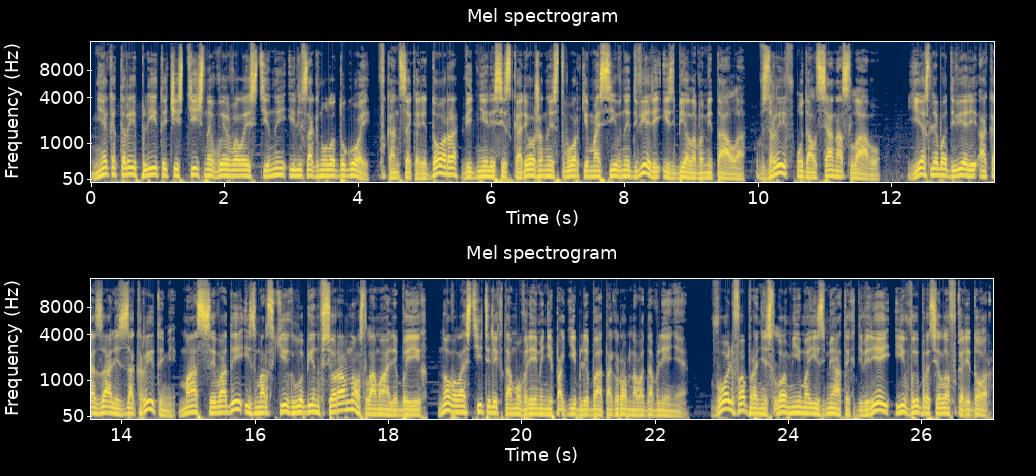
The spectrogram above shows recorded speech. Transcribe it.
Некоторые плиты частично вырвало из стены или согнуло дугой. В конце коридора виднелись искореженные створки массивной двери из белого металла. Взрыв удался на славу. Если бы двери оказались закрытыми, массы воды из морских глубин все равно сломали бы их, но властители к тому времени погибли бы от огромного давления. Вольфа пронесло мимо измятых дверей и выбросило в коридор.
